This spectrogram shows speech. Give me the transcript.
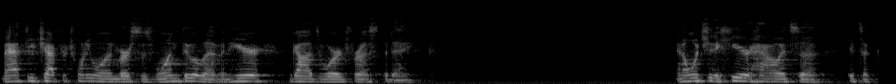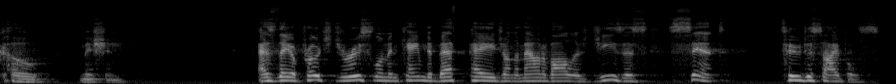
Matthew chapter 21, verses 1 through 11. Hear God's word for us today. And I want you to hear how it's a, it's a co-mission. As they approached Jerusalem and came to Bethphage on the Mount of Olives, Jesus sent two disciples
